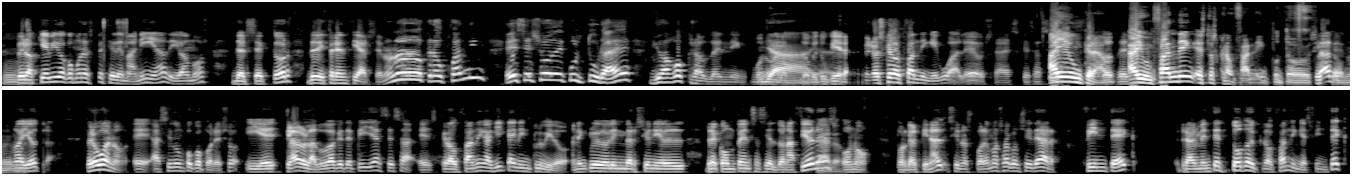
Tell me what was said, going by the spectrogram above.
Mm. Pero aquí ha habido como una especie de manía, digamos, del sector de diferenciarse. No, no, no, crowdfunding es eso de cultura, ¿eh? Yo hago crowdlending. Bueno, lo que tú quieras. Pero es crowdfunding igual, ¿eh? O sea, es que es así. Hay un crowd, hay un funding, esto es crowdfunding, punto. Claro, no hay otra. Pero bueno, eh, ha sido un poco por eso. Y eh, claro, la duda que te pilla es esa: ¿es crowdfunding aquí que han incluido? ¿Han incluido la inversión y el recompensas y el donaciones o no? Porque al final, si nos ponemos a considerar fintech, realmente todo el crowdfunding es fintech.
